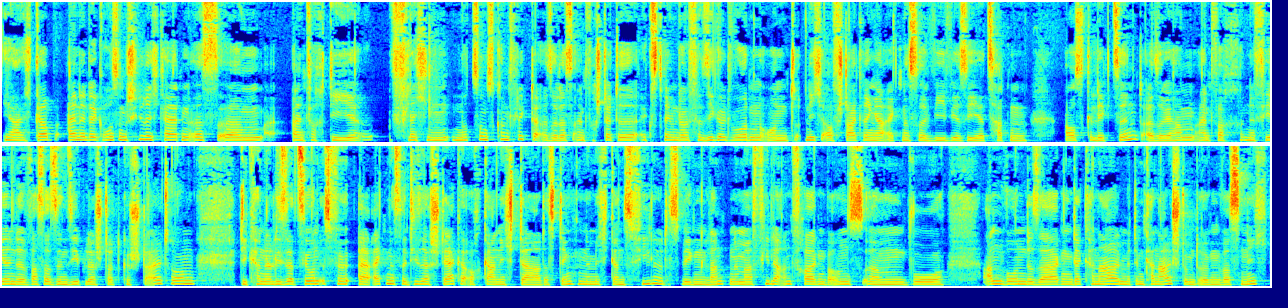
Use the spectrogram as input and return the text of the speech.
Ja, ich glaube, eine der großen Schwierigkeiten ist ähm, einfach die Flächennutzungskonflikte, also dass einfach Städte extrem doll versiegelt wurden und nicht auf Starkringereignisse, wie wir sie jetzt hatten, ausgelegt sind. Also wir haben einfach eine fehlende wassersensible Stadtgestaltung. Die Kanalisation ist für Ereignisse dieser Stärke auch gar nicht da. Das denken nämlich ganz viele. Deswegen landen immer viele Anfragen bei uns, ähm, wo Anwohner sagen, der Kanal, mit dem Kanal stimmt irgendwas nicht.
